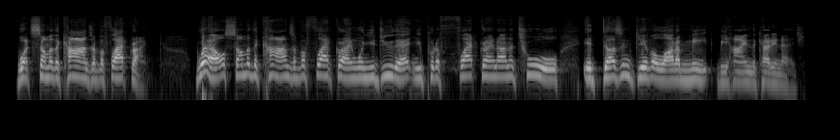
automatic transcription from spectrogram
What's some of the cons of a flat grind? Well, some of the cons of a flat grind, when you do that and you put a flat grind on a tool, it doesn't give a lot of meat behind the cutting edge.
